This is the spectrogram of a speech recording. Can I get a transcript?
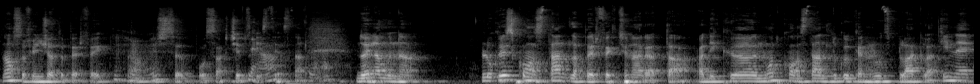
nu o să fii niciodată perfect uh-huh. da? și să poți să accepti da, chestia asta. Clar. Doi, la mână, lucrezi constant la perfecționarea ta. Adică, în mod constant, lucruri care nu-ți plac la tine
